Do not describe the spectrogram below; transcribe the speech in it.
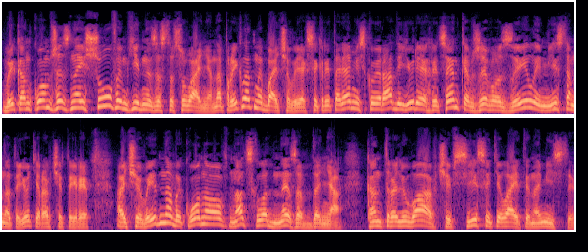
виконком вже знайшов їм гідне застосування. Наприклад, ми бачили, як секретаря міської ради Юрія Гриценка вже возили містом на Тойоті rav 4 Очевидно, виконував надскладне завдання, контролював, чи всі ситілайти на місці.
